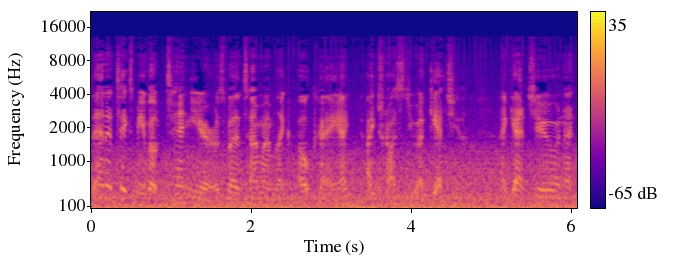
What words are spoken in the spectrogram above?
Then it takes me about 10 years by the time I'm like, okay, I, I trust you. I get you. I get you, and I,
